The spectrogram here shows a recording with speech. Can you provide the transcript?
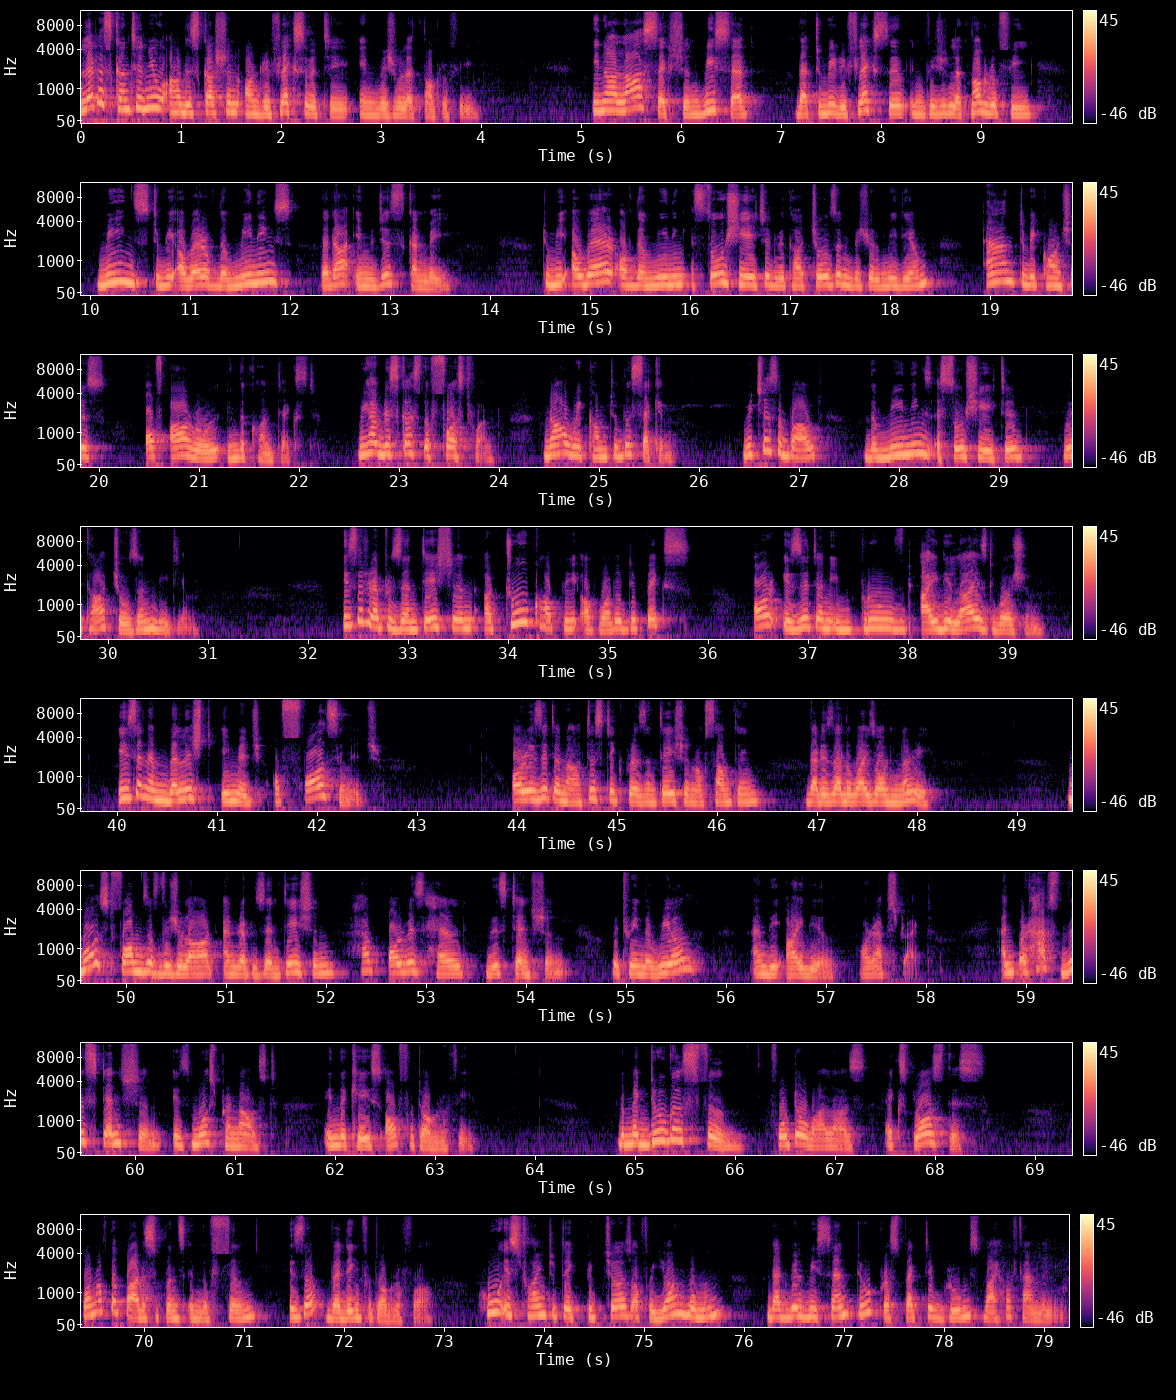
Let us continue our discussion on reflexivity in visual ethnography. In our last section, we said that to be reflexive in visual ethnography means to be aware of the meanings that our images convey, to be aware of the meaning associated with our chosen visual medium, and to be conscious of our role in the context. We have discussed the first one. Now we come to the second, which is about the meanings associated with our chosen medium. Is a representation a true copy of what it depicts? Or is it an improved, idealized version? Is an embellished image a false image? Or is it an artistic presentation of something that is otherwise ordinary? Most forms of visual art and representation have always held this tension between the real and the ideal or abstract. And perhaps this tension is most pronounced in the case of photography. The MacDougall's film, Photo Wallahs, explores this. One of the participants in the film is a wedding photographer who is trying to take pictures of a young woman that will be sent to prospective grooms by her family.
